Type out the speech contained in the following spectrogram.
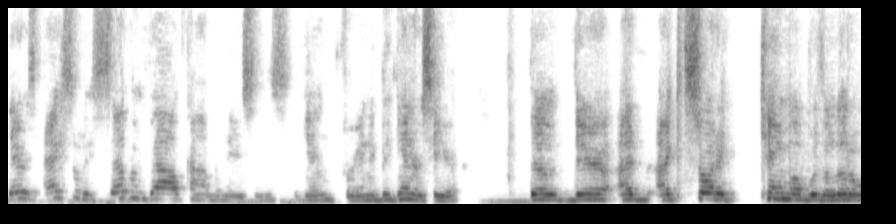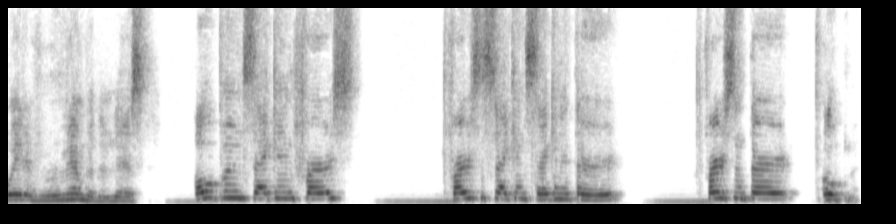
There's actually seven valve combinations, again, for any beginners here. Though there, I, I sort of came up with a little way to remember them. There's open, second, first, first and second, second and third, first and third, open.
